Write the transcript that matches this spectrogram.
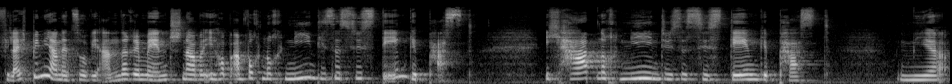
vielleicht bin ich ja nicht so wie andere Menschen, aber ich habe einfach noch nie in dieses System gepasst. Ich habe noch nie in dieses System gepasst. Mir,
